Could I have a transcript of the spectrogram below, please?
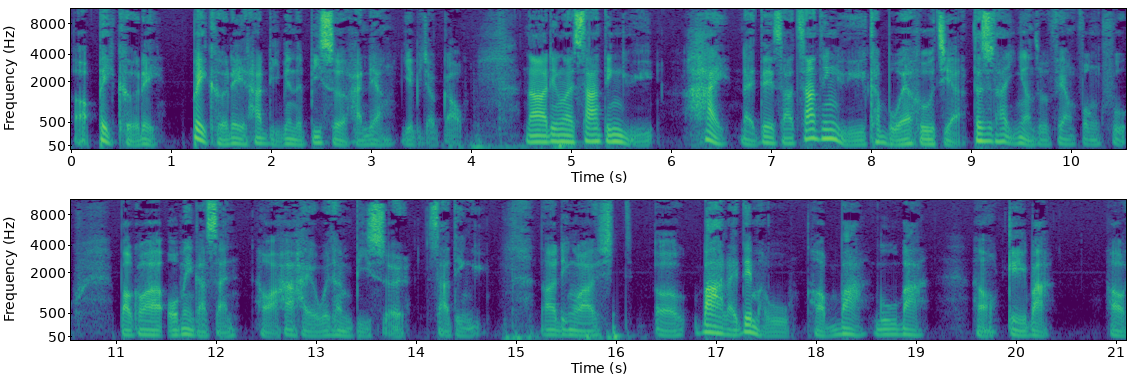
啊，贝壳类，贝壳类它里面的 B 十二含量也比较高。那另外沙丁鱼，海来对沙沙丁鱼它不会喝假，但是它营养值非常丰富，包括欧米伽三，好啊，它还有维他命 B 十二，沙丁鱼。那另外呃，肉来对嘛有，好肉牛肉，好鸡巴，好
